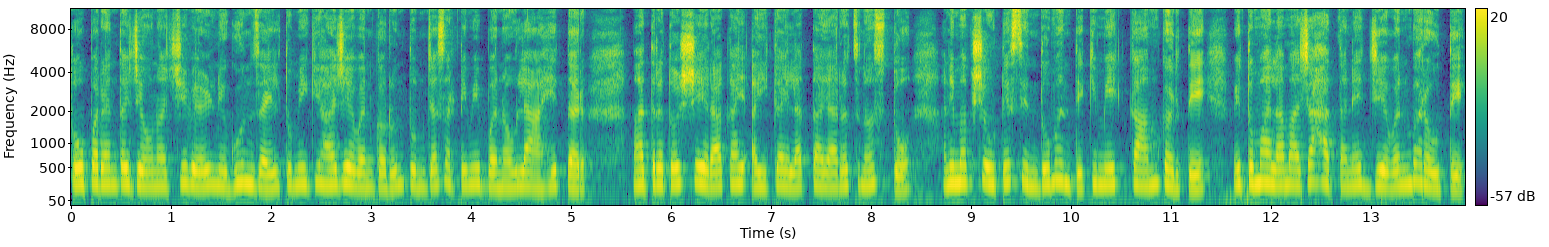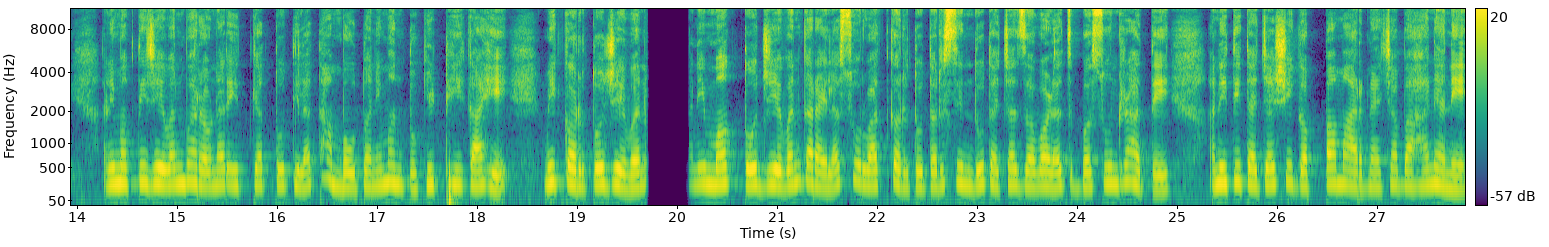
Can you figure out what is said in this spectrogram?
तोपर्यंत जेवणाची वेळ निघून जाईल. तुम्ही घ्या जेवण करून. तुमच्यासाठी मी बनवलं आहे तर. मात्र तो शेरा काही ऐकायला तयारच नसतो. आणि मग शेवटी सिंधू म्हणते की मी एक काम करते. मी तुम्हाला माझ्या हाताने जेवण भरवते. आणि मग ती जेवण भरवणार इतक्यात तो तिला थांबवतो. आणि म्हणतो की ठीक आहे मी करतो जेवण. आणि मग तो जेवण करायला सुरुवात करतो. तर सिंधू त्याच्याजवळच बसून राहते आणि ती त्याच्याशी गप्पा मारण्याच्या बहाण्याने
